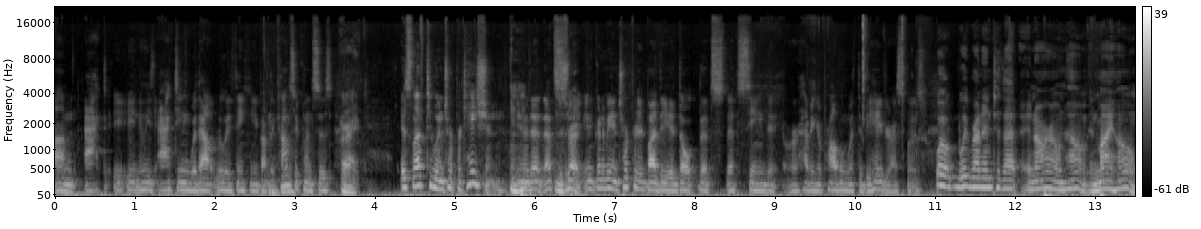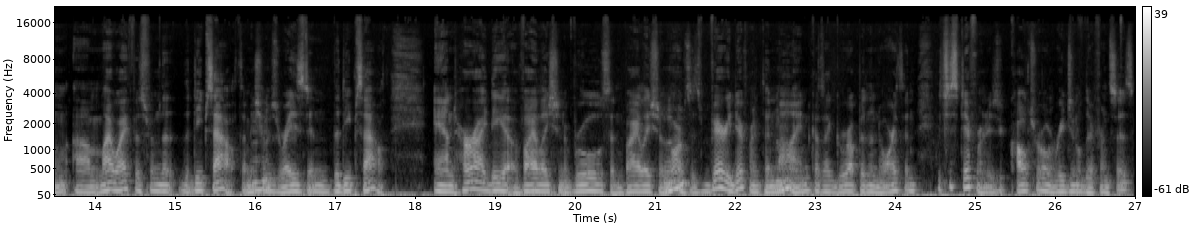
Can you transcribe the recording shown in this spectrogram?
um, act. You know, he's acting without really thinking about the consequences right. it's left to interpretation. You know, that, that's That's right. going to be interpreted by the adult that's that's seeing the, or having a problem with the behavior, I suppose. Well, we run into that in our own home. In my home, um, my wife is from the, the deep south. I mean, she was raised in the deep south. And her idea of violation of rules and violation of norms is very different than mine because I grew up in the north and it's just different. It's cultural and regional differences.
